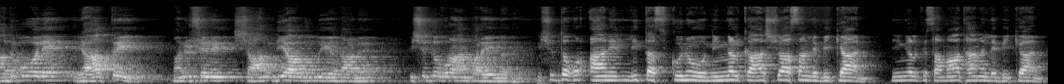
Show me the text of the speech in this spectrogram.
അതുപോലെ രാത്രി മനുഷ്യന് ശാന്തിയാകുന്നു എന്നാണ് വിശുദ്ധ ഖുർആൻ പറയുന്നത്. വിശുദ്ധ ഖുർആനിൽ ലി തസ്കുനു നിങ്ങൾക്ക് ആശ്വാസം ലഭിക്കാൻ നിങ്ങൾക്ക് സമാധാനം ലഭിക്കാൻ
